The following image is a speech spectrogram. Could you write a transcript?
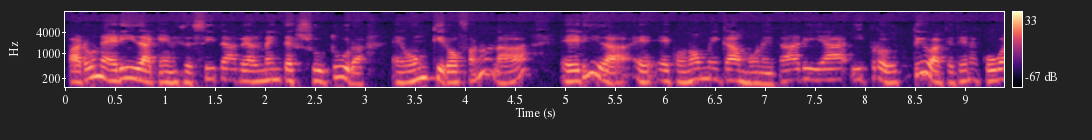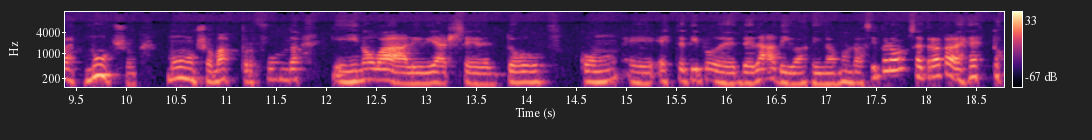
para una herida que necesita realmente sutura en un quirófano, la herida eh, económica, monetaria y productiva que tiene Cuba es mucho, mucho más profunda y no va a aliviarse del todo con eh, este tipo de, de, dádivas, digámoslo así, pero se trata de gestos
